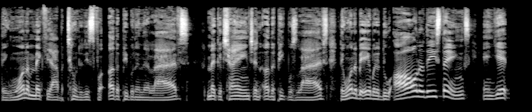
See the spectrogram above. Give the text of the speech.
They want to make the opportunities for other people in their lives, make a change in other people's lives. They want to be able to do all of these things, and yet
